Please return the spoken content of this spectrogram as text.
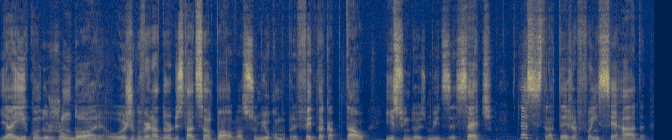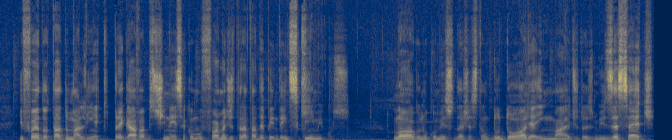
E aí, quando João Dória, hoje governador do estado de São Paulo, assumiu como prefeito da capital, isso em 2017, essa estratégia foi encerrada e foi adotada uma linha que pregava a abstinência como forma de tratar dependentes químicos. Logo no começo da gestão do Dória, em maio de 2017,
